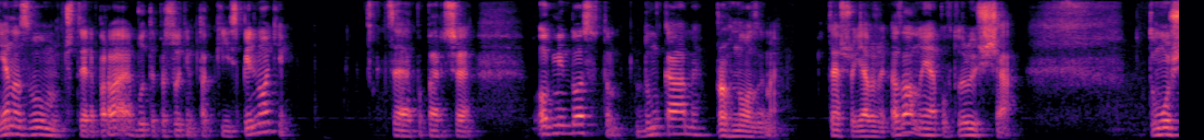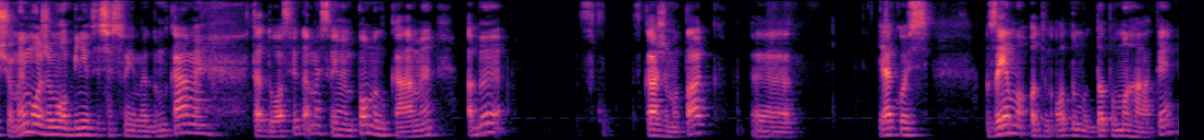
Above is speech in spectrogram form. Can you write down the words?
я назву чотири переваги бути присутнім в такій спільноті. Це, по-перше, обмін досвідом, думками, прогнозами. Те, що я вже казав, але я повторюю ще. Тому що ми можемо обмінятися своїми думками та досвідами, своїми помилками, аби, скажімо так, е, якось взаємо один одному допомагати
